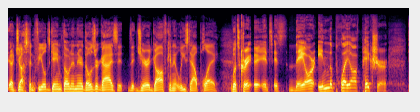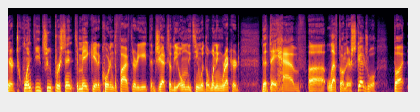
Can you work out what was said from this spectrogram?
a Justin Fields game thrown in there. Those are guys that that Jared Goff can at least outplay. What's great? It's it's they are in the playoff picture. They're 22% to make it, according to 538. The Jets are the only team with a winning record that they have uh, left on their schedule, but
